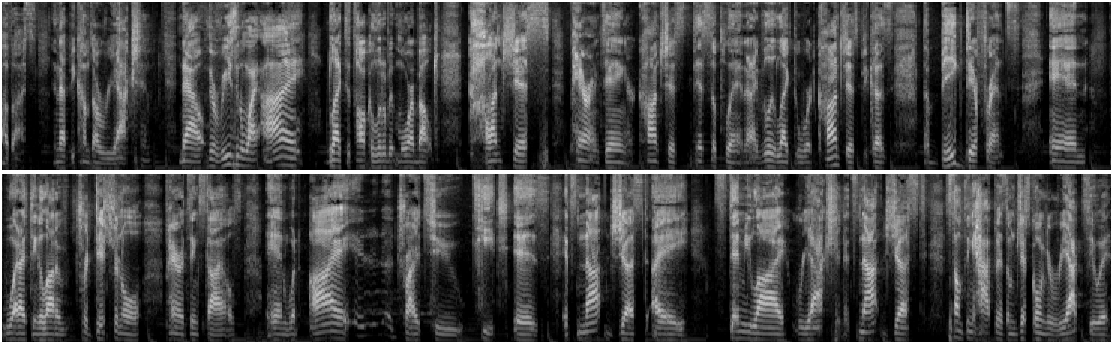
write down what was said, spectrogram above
of us and that becomes our reaction. Now, the reason why I like to talk a little bit more about conscious parenting or conscious discipline, and I really like the word conscious because the big difference in what I think a lot of traditional parenting styles and what I try to teach is it's not just a stimuli reaction. It's not just something happens, I'm just going to react to it.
